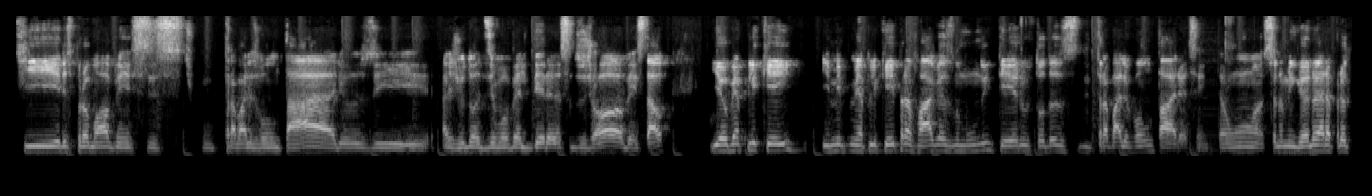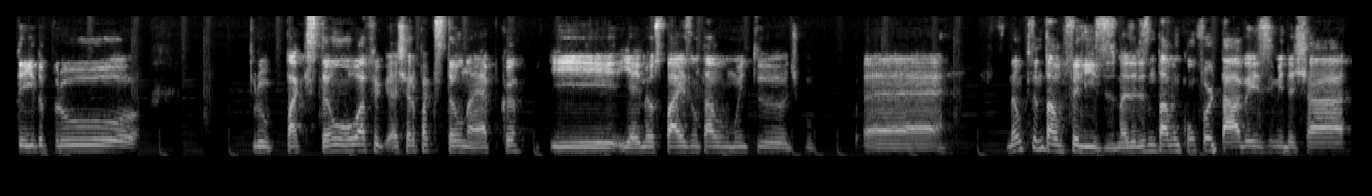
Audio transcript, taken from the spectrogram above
que eles promovem esses tipo, trabalhos voluntários e ajudam a desenvolver a liderança dos jovens e tal. E eu me apliquei e me, me apliquei para vagas no mundo inteiro, todas de trabalho voluntário, assim. Então, se eu não me engano, era para eu ter ido pro pro Paquistão ou acho que era o Paquistão na época e, e aí meus pais não estavam muito tipo é... não que não estavam felizes mas eles não estavam confortáveis em me deixar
